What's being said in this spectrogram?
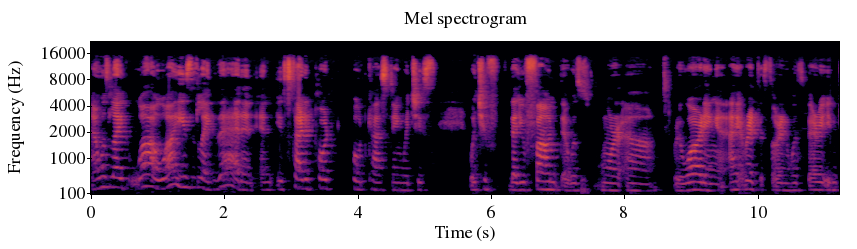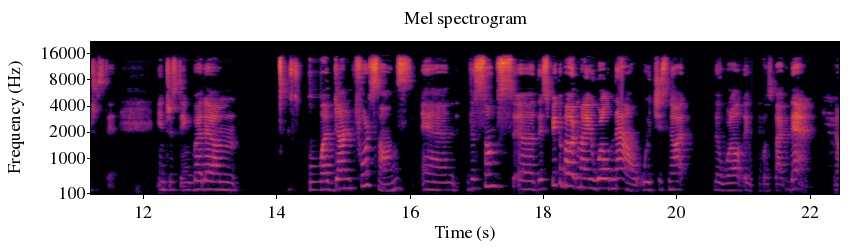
I was like, wow, why is it like that? And and you started pod- podcasting, which is which you that you found that was more uh, rewarding. I read the story and was very interested, interesting. But um, so I've done four songs, and the songs uh, they speak about my world now, which is not the world it was back then. No,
